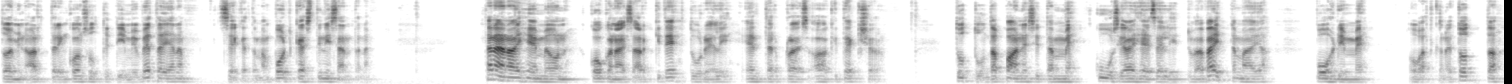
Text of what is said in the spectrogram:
toimin Arterin konsulttitiimin vetäjänä sekä tämän podcastin isäntänä. Tänään aiheemme on kokonaisarkkitehtuuri eli Enterprise Architecture. Tuttuun tapaan esitämme kuusi aiheeseen liittyvää väittämää ja pohdimme, ovatko ne totta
